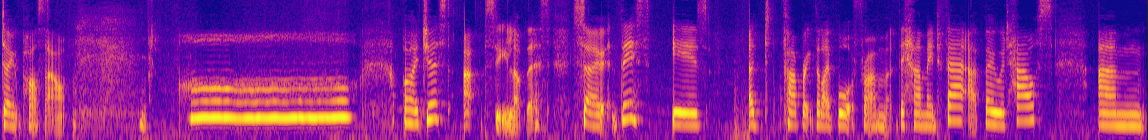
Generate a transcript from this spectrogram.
Don't pass out. Oh, I just absolutely love this. So this is a fabric that I bought from the Handmade Fair at Bowood House because um,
